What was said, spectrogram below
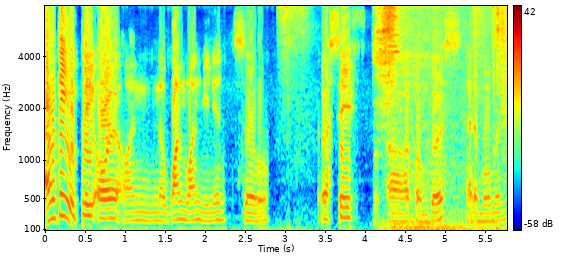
I don't think we'll play oil on the 1-1 minion, so we're safe uh, from burst at the moment.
